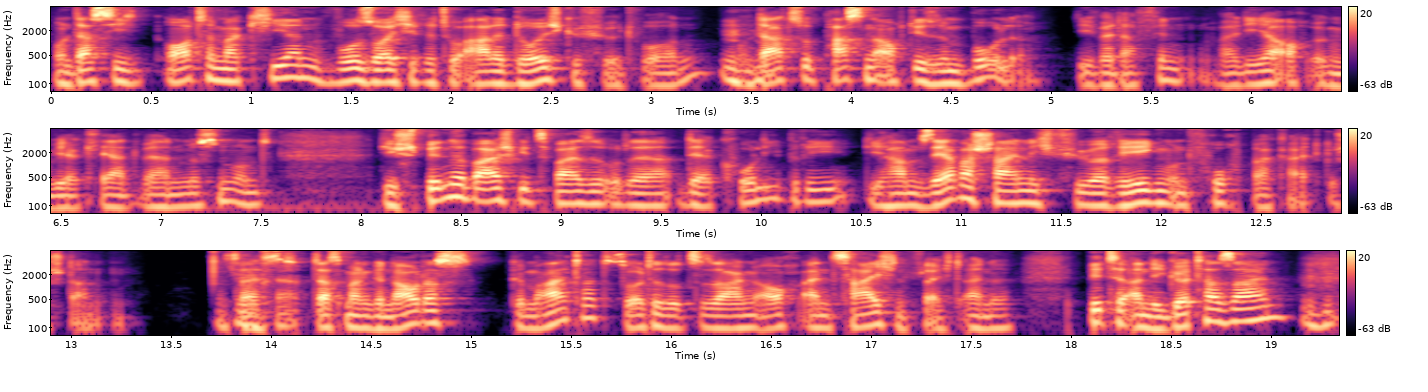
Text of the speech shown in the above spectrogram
Und dass sie Orte markieren, wo solche Rituale durchgeführt wurden. Mhm. Und dazu passen auch die Symbole, die wir da finden, weil die ja auch irgendwie erklärt werden müssen. Und die Spinne beispielsweise oder der Kolibri, die haben sehr wahrscheinlich für Regen und Fruchtbarkeit gestanden. Das heißt, Okay. dass man genau das gemalt hat, sollte sozusagen auch ein Zeichen, vielleicht eine Bitte an die Götter sein. Mhm.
